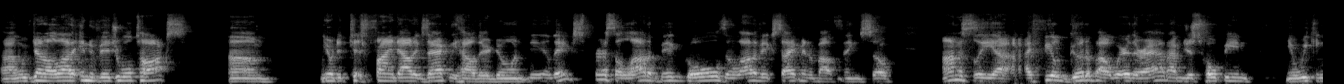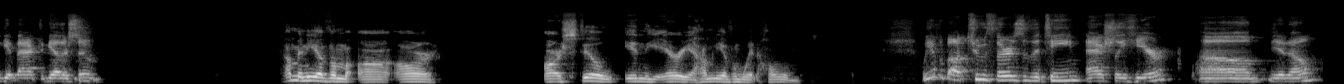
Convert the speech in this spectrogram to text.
uh, we've done a lot of individual talks um, you know, to, to find out exactly how they're doing. You know, they express a lot of big goals and a lot of excitement about things. So honestly, uh, I feel good about where they're at. I'm just hoping, you know, we can get back together soon. How many of them are are are still in the area? How many of them went home? We have about two thirds of the team actually here. Um, you know,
